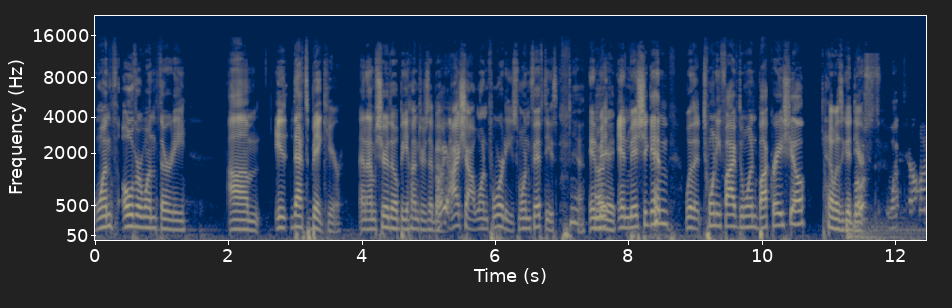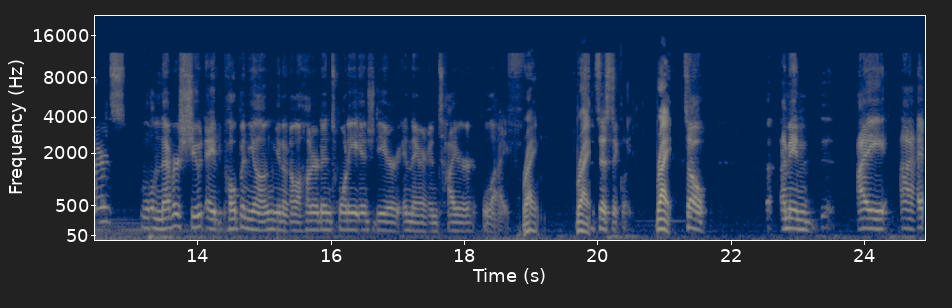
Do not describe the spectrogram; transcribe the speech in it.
One th- over one thirty. Um, it, that's big here, and I'm sure there'll be hunters that be Oh, like. I shot one forties, one fifties. Yeah. In Mi- Okay. in Michigan with a twenty five to one buck ratio, that was a good deer. Most whitetail hunters will never shoot a Pope and Young, you know, 120 inch deer in their entire life, Right, right, statistically. right. So, I mean, I I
